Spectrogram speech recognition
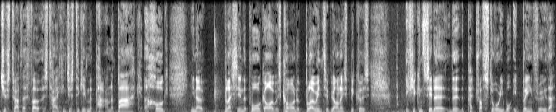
just to have their photos taken, just to give him a pat on the back, a hug. You know, blessing the poor guy was kind of blowing, to be honest, because if you consider the, the Petrov story, what he'd been through, that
